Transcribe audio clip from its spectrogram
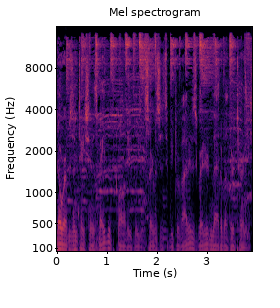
No representation is made that the quality of legal services to be provided is greater than that of other attorneys.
